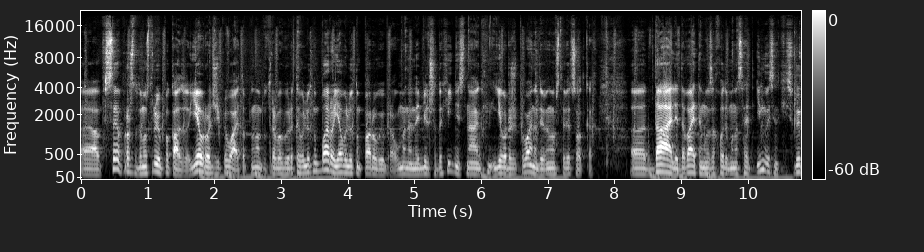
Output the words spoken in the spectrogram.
Е, Все просто демонструю, показую. Євро GPY, тобто нам тут треба вибрати валютну пару, я валютну пару вибрав. У мене найбільша дохідність на євро GPY на 90%. Е, Далі, давайте ми заходимо на сайт інвестінг і сюди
